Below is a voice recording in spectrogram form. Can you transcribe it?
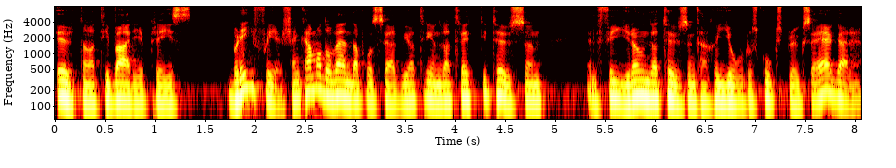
utan att till varje pris bli fler? Sen kan man då vända på och säga att vi har 330 000 eller 400 000 kanske jord och skogsbruksägare.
